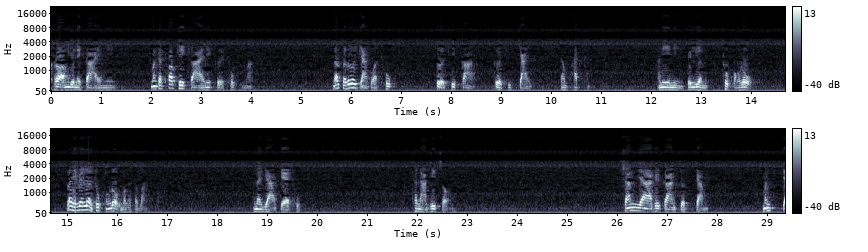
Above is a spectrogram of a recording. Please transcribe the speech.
ครองอยู่ในกายนี้ มันก็ทบที่กายนี้เกิดทุกข์มา แล้วก็รู้จักว่าทุกข์เกิดที่กาย เกิดที่ใจสัมผัสกันอันนี้นี่เป็นเรื่องทุกข์ของโลก แล้วเห็นเป็นเรื่องทุกข์ของโลกมันก็สบายน่าอยากแก้ทุกข์ ขนาดที่สอง สัญญาคือการจดจำมันจ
